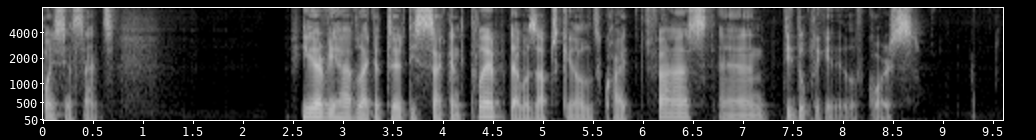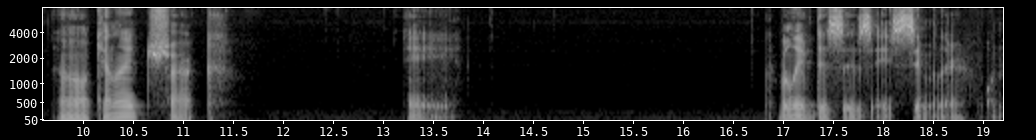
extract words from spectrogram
points in sense. Here we have like a 30 second clip that was upscaled quite fast and deduplicated, of course. Uh, can I check? A I believe this is a similar one.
